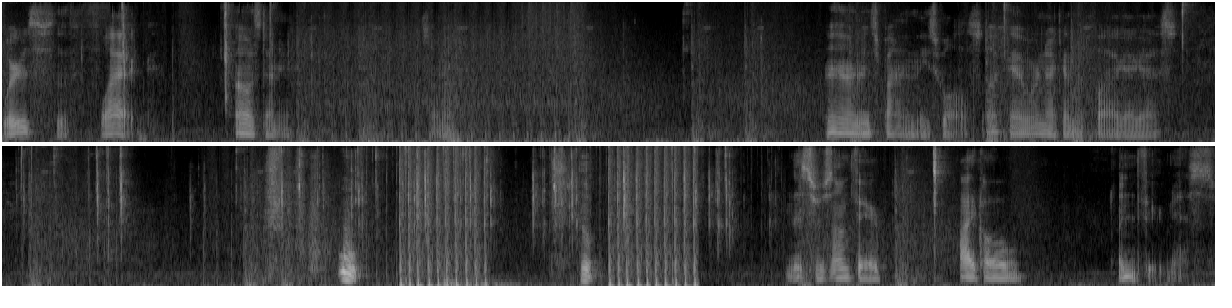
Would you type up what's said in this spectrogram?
Where's the flag? Oh, it's down here. Somewhere. And it's behind these walls. Okay, we're not getting the flag, I guess. Ooh. Oh. This was unfair. I call unfairness.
